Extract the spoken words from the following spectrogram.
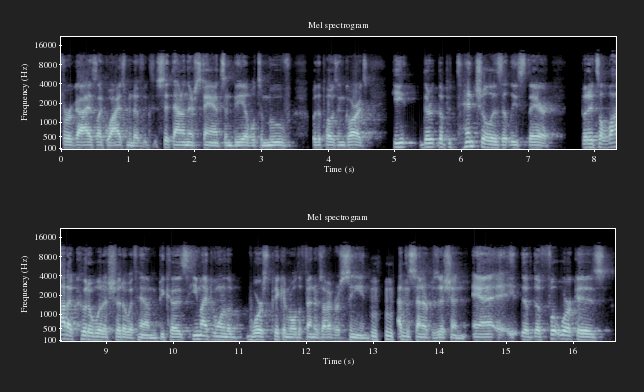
for guys like Wiseman to sit down in their stance and be able to move with opposing guards he there the potential is at least there but it's a lot of coulda, woulda, shoulda with him because he might be one of the worst pick and roll defenders I've ever seen at the center position. And it, the, the footwork is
